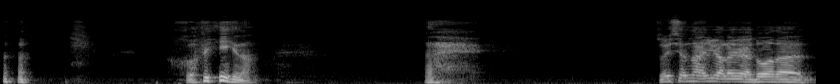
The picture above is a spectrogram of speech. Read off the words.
何必呢？唉，所以现在越来越多的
